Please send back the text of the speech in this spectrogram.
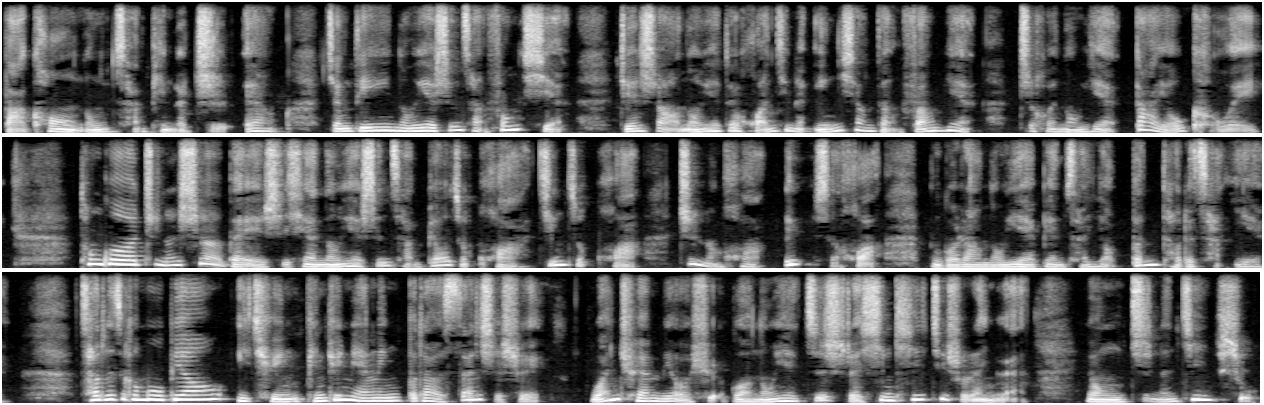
把控农产品的质量、降低农业生产风险、减少农业对环境的影响等方面，智慧农业大有可为。通过智能设备实现农业生产标准化、精准化、智能化、绿色化，能够让农业变成有奔头的产业。朝着这个目标，一群平均年龄不到三十岁。完全没有学过农业知识的信息技术人员，用智能技术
